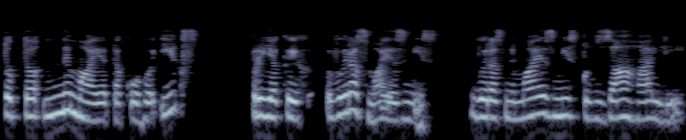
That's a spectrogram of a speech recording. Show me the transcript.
тобто немає такого х, при яких вираз має зміст. Вираз не має змісту взагалі.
